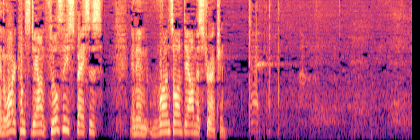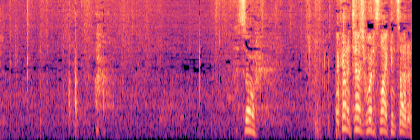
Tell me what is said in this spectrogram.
And the water comes down, fills these spaces, and then runs on down this direction. So, that kind of tells you what it's like inside a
